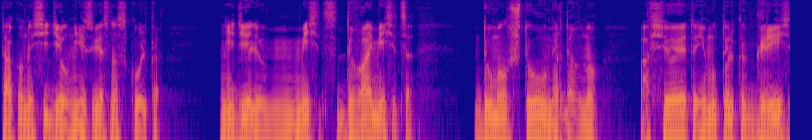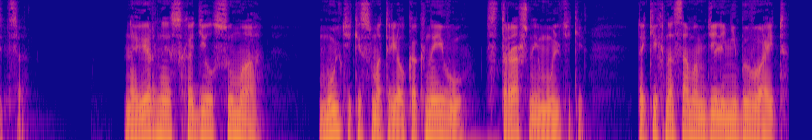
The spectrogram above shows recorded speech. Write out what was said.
Так он и сидел неизвестно сколько. Неделю, месяц, два месяца. Думал, что умер давно, а все это ему только грезится. Наверное, сходил с ума. Мультики смотрел, как наяву, страшные мультики. Таких на самом деле не бывает.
